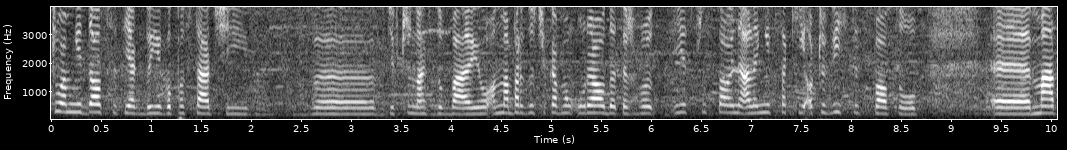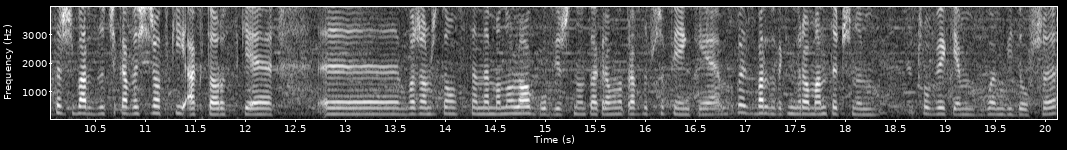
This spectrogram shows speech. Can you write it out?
czułam niedosyt jakby jego postaci w, w, Dziewczynach z Dubaju. On ma bardzo ciekawą urodę też, bo jest przystojny, ale nie w taki oczywisty sposób. E, Ma też bardzo ciekawe środki aktorskie. Uważam, że tą scenę monologu, wiesz, no zagrał naprawdę przepięknie. W ogóle jest bardzo takim romantycznym człowiekiem w głębi duszy.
